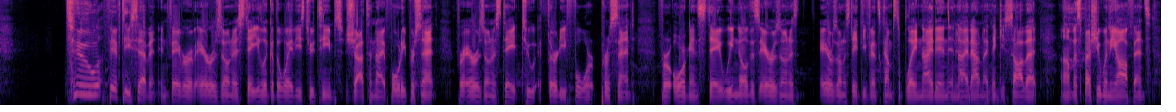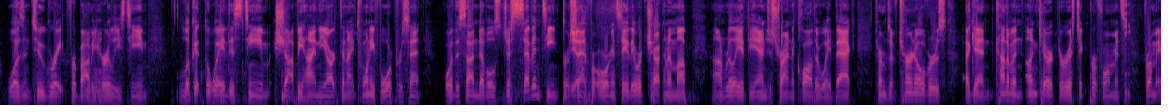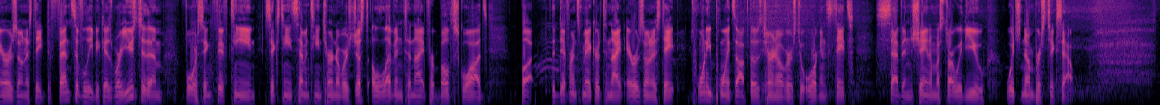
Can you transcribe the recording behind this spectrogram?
257 in favor of Arizona State. You look at the way these two teams shot tonight 40% for Arizona State to 34% for Oregon State. We know this Arizona Arizona State defense comes to play night in and night out, and I think you saw that, um, especially when the offense wasn't too great for Bobby Hurley's team. Look at the way this team shot behind the arc tonight 24% for the Sun Devils, just 17% Yeah. for Oregon State. They were chucking them up um, really at the end, just trying to claw their way back. In terms of turnovers, again, kind of an uncharacteristic performance from Arizona State defensively because we're used to them forcing 15, 16, 17 turnovers, just 11 tonight for both squads. But the difference maker tonight, Arizona State, 20 points off those turnovers to Oregon State's seven. Shane, I'm going to start with you. Which number sticks out?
